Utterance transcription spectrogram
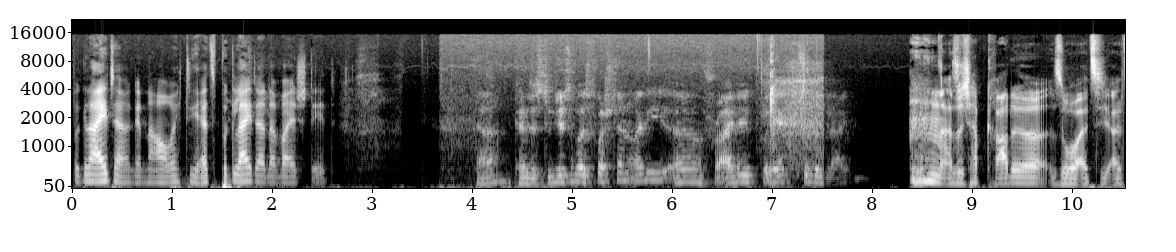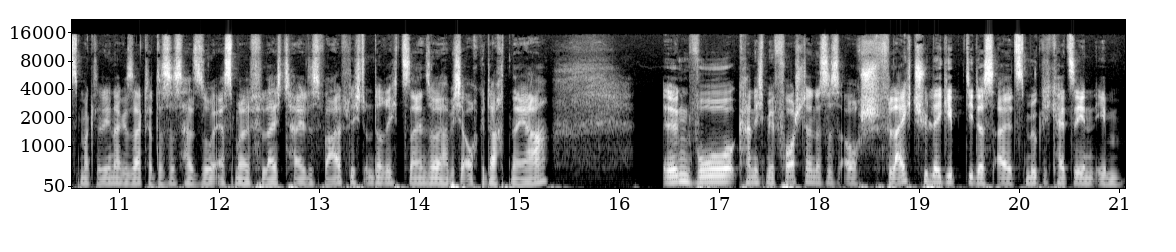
Begleiter, genau, richtig, als Begleiter ja. dabei steht. Ja, könntest du dir sowas vorstellen, Olli, äh, Friday-Projekt zu begleiten? Also ich habe gerade so, als, ich, als Magdalena gesagt hat, dass es halt so erstmal vielleicht Teil des Wahlpflichtunterrichts sein soll, habe ich auch gedacht, naja, irgendwo kann ich mir vorstellen, dass es auch vielleicht Schüler gibt, die das als Möglichkeit sehen, eben,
